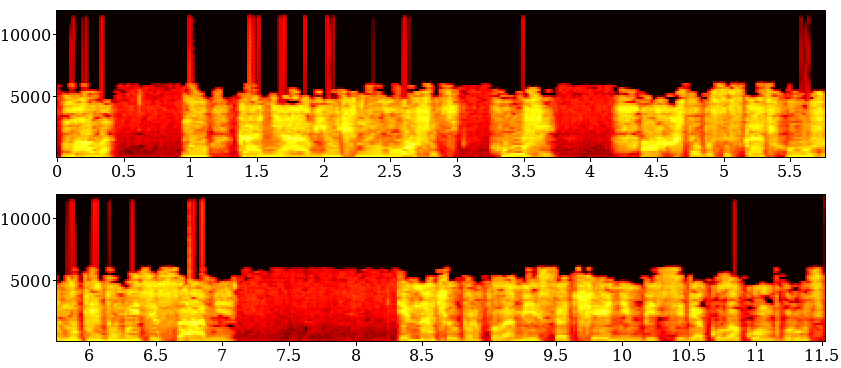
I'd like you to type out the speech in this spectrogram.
Мало? Ну, коня, вьючную лошадь. Хуже? Ах, чтобы сыскать хуже, ну, придумайте сами. И начал Варфоломей с отчаянием бить себя кулаком в грудь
